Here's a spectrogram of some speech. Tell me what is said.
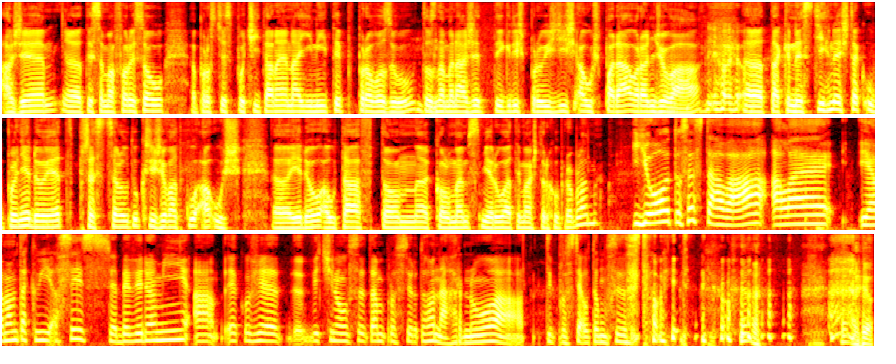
a že eh, ty semafory jsou prostě spočítané na jiný typ provozu, to znamená, že ty když projíždíš a už padá oranžová, jo, jo. Eh, tak nestihneš tak úplně dojet přes celou tu křižovatku a už jedou auta v tom kolmém směru a ty máš trochu problém? Jo, to se stává, ale já mám takový asi sebevědomí a jakože většinou se tam prostě do toho nahrnu a ty prostě auto musí zastavit. jo.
